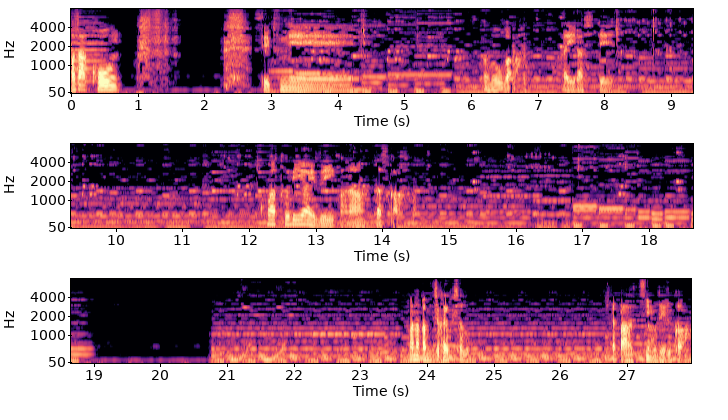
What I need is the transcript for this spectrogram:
技幸運。説明。そのが入らして。はとりあえずいいかな。出すか。あ、なんかめっちゃ回復したぞ。やっぱあっちにも出るか。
